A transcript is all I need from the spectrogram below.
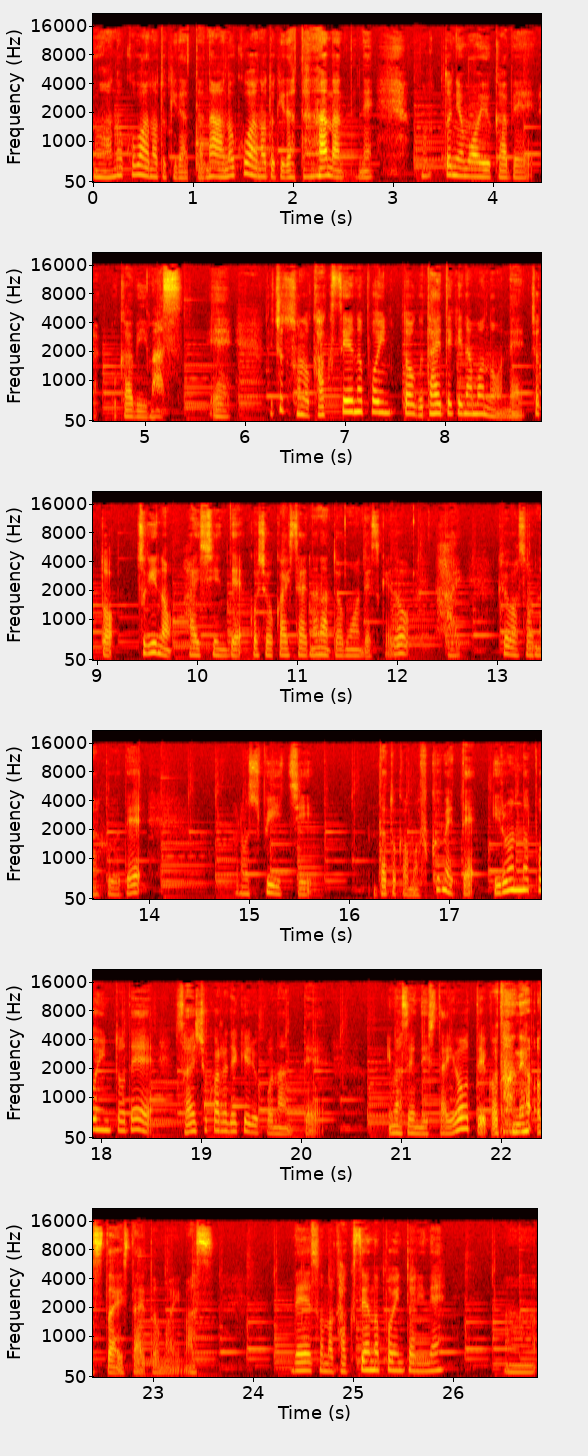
うん、あの子はあの時だったなあの子はあの時だったななんてね本当に思い浮かべ浮かびます、えー、でちょっとその覚醒のポイント具体的なものをねちょっと次の配信でご紹介したいななんて思うんですけどはい。今日はそんな風であのスピーチだとかも含めていろんなポイントで最初からできる子なんていませんでしたよっていうことをねお伝えしたいと思います。でその覚醒のポイントにね、うん、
